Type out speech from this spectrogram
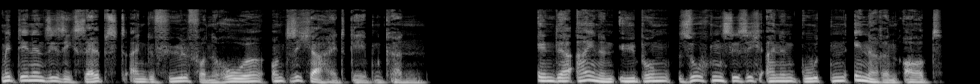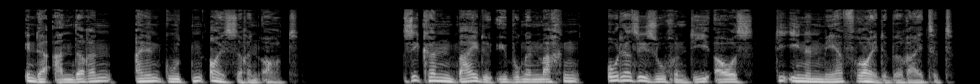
mit denen Sie sich selbst ein Gefühl von Ruhe und Sicherheit geben können. In der einen Übung suchen Sie sich einen guten inneren Ort, in der anderen einen guten äußeren Ort. Sie können beide Übungen machen oder Sie suchen die aus, die Ihnen mehr Freude bereitet.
